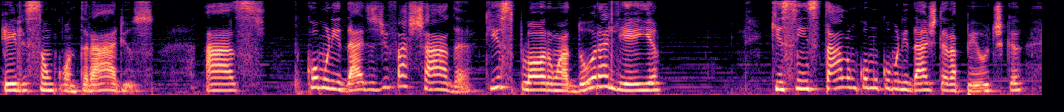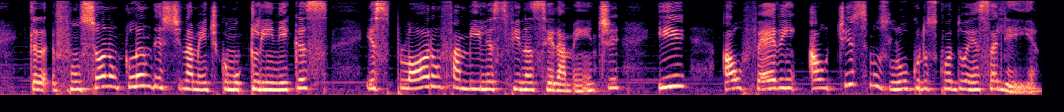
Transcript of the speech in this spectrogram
Eles são contrários às comunidades de fachada que exploram a dor alheia que se instalam como comunidade terapêutica, funcionam clandestinamente como clínicas, exploram famílias financeiramente e oferem altíssimos lucros com a doença alheia.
